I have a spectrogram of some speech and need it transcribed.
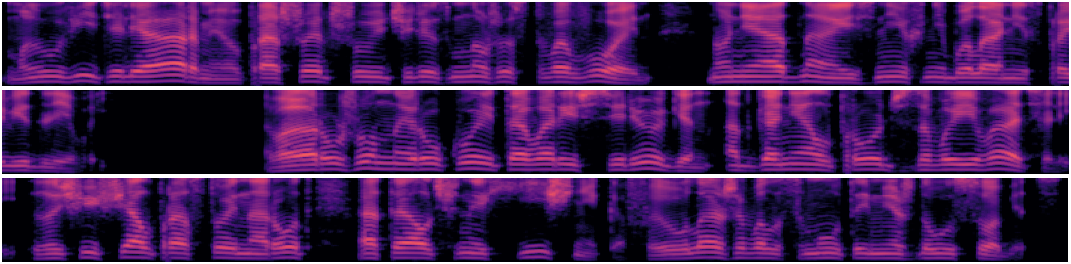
Мы увидели армию, прошедшую через множество войн, но ни одна из них не была несправедливой. Вооруженной рукой товарищ Серегин отгонял прочь завоевателей, защищал простой народ от алчных хищников и улаживал смуты между усобиц.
